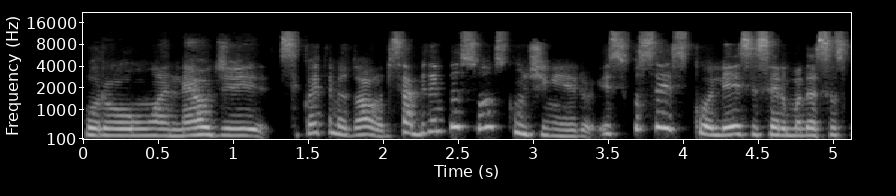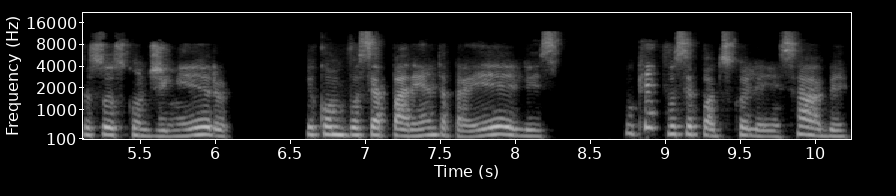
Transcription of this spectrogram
comprou um anel de 50 mil dólares, sabe? Tem pessoas com dinheiro. E se você escolhesse ser uma dessas pessoas com dinheiro e como você aparenta para eles, o que é que você pode escolher, sabe?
